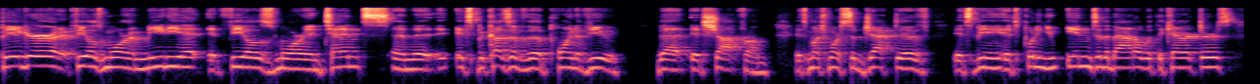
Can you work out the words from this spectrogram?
bigger, it feels more immediate, it feels more intense, and it, it's because of the point of view that it's shot from. It's much more subjective. It's being it's putting you into the battle with the characters.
